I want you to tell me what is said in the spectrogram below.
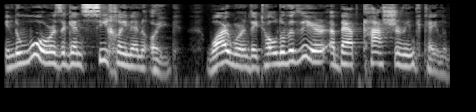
in the wars against Sichon and Oig? Why weren't they told over there about kashering kalim?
